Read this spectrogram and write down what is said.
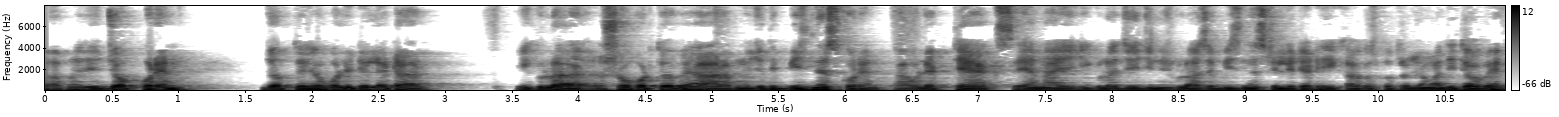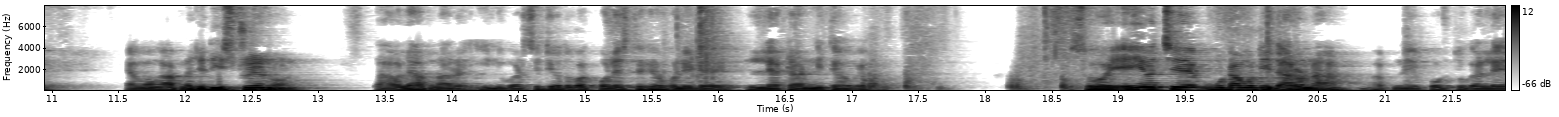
আপনি যদি জব করেন জব থেকে হলিডে লেটার এগুলা শো করতে হবে। আর আপনি যদি বিজনেস করেন, তাহলে ট্যাক্স এনআই এগুলা যে জিনিসগুলো আছে বিজনেস রিলেটেড এই কাগজপত্র জমা দিতে হবে। এবং আপনি যদি স্টুডেন্ট হন, তাহলে আপনার ইউনিভার্সিটি অথবা কলেজ থেকে হলিডে লেটার নিতে হবে। সো এই হচ্ছে মোটামুটি ধারণা। আপনি পর্তুগালে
